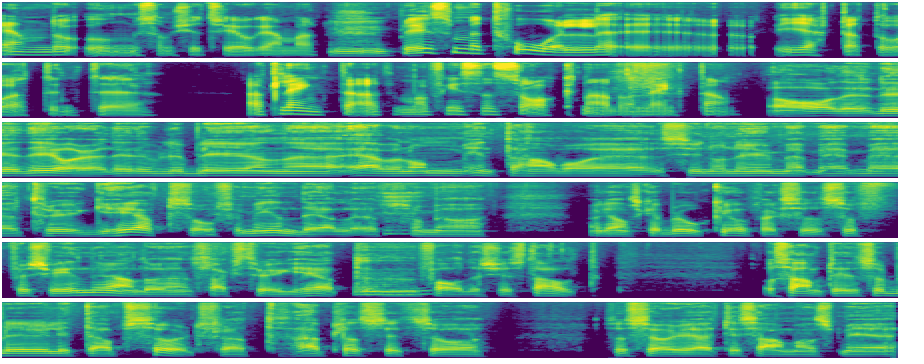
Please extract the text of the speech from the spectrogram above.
ändå ung som 23 år gammal, Mm. blir det som ett hål eh, i hjärtat då att inte att längta, att man finns en saknad och en längtan. Ja, det, det, det gör det. det. Det blir en, eh, även om inte han var eh, synonym med, med, med trygghet så för min del, eftersom jag var ganska brokig uppväxt, så, så försvinner ändå en slags trygghet, en fadersgestalt. Och samtidigt så blir det lite absurt för att här plötsligt så, så sörjer jag tillsammans med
